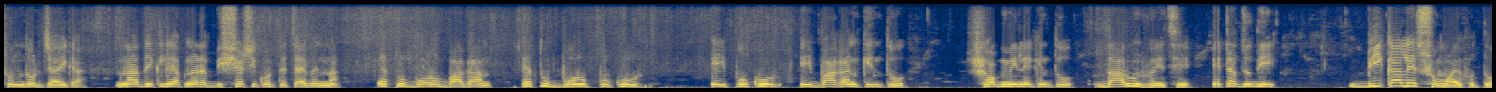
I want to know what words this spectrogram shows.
সুন্দর জায়গা। না দেখলে আপনারা বিশ্বাসই করতে চাইবেন না। এত বড় বাগান, এত বড় পুকুর। এই পুকুর, এই বাগান কিন্তু সব মিলে কিন্তু দারুণ হয়েছে। এটা যদি বিকালের সময় হতো,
